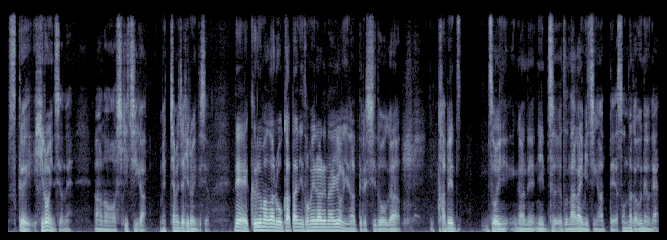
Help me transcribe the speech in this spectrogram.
すっごい広いんですよね。あの敷地が。めちゃめちゃ広いんですよ。で車が路肩に止められないようになってる市道が壁沿いがねにずっと長い道があってその中うねうね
